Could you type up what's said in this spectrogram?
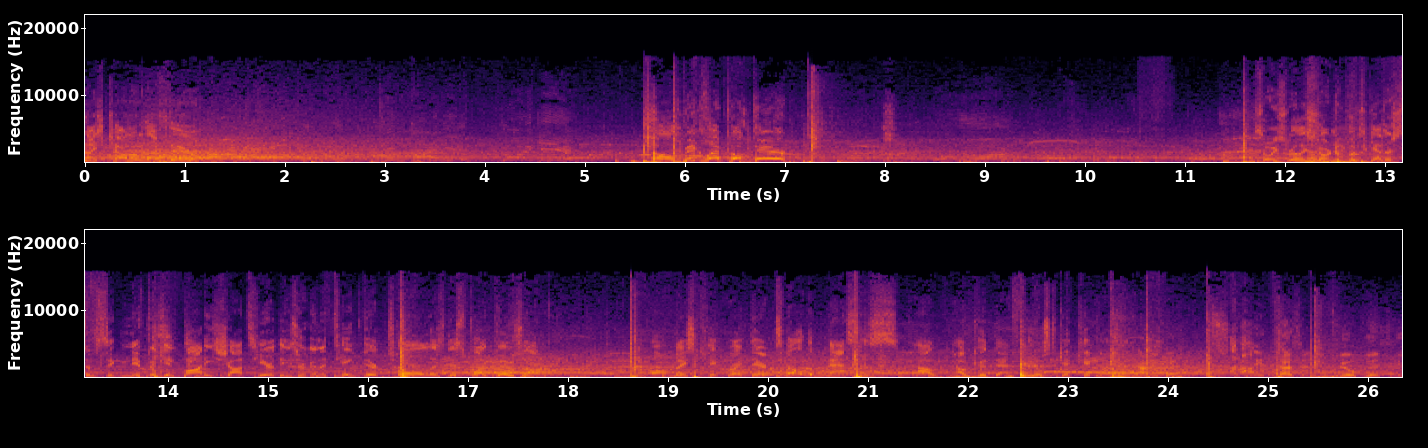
Nice counter left there. Oh, big left hook there. So he's really starting to put together some significant body shots here. These are going to take their toll as this fight goes up. Oh, nice kick right there. Tell the masses how, how good that feels to get kicked like that. It doesn't feel good to be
